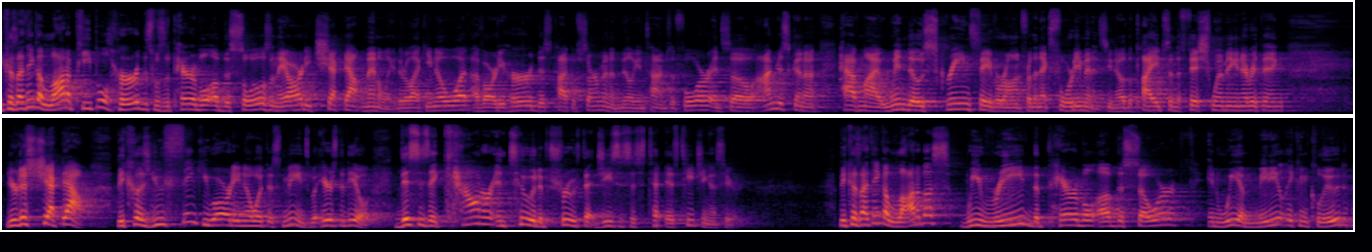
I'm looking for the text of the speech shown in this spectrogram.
Because I think a lot of people heard this was the parable of the soils and they already checked out mentally. They're like, you know what? I've already heard this type of sermon a million times before, and so I'm just going to have my Windows screensaver on for the next 40 minutes. You know, the pipes and the fish swimming and everything. You're just checked out because you think you already know what this means. But here's the deal this is a counterintuitive truth that Jesus is, te- is teaching us here. Because I think a lot of us, we read the parable of the sower and we immediately conclude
